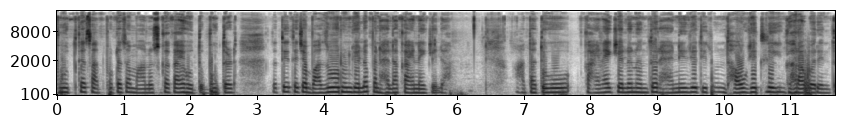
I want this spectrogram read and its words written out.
भूत का सात फुटाचा माणूस का काय होतं भूतड तर ते त्याच्या बाजूवरून गेलं पण ह्याला काय नाही केलं. आता तो काय नाही केलं नंतर ह्याने जे तिथून धाव घेतली घरापर्यंत.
